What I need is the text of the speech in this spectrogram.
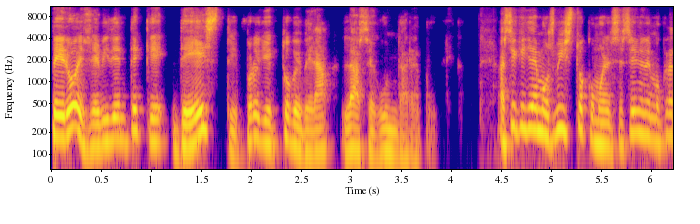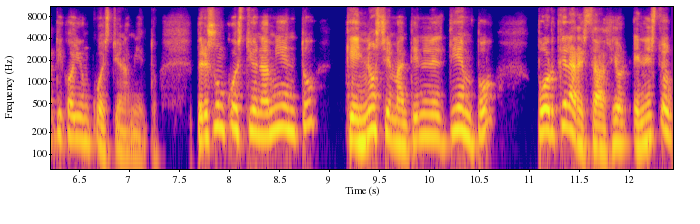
Pero es evidente que de este proyecto beberá la Segunda República. Así que ya hemos visto como en el sesenio democrático hay un cuestionamiento, pero es un cuestionamiento que no se mantiene en el tiempo porque la restauración, en esto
